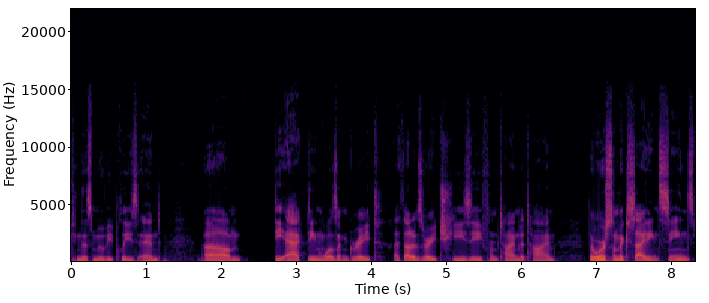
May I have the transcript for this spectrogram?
"Can this movie please end?" Um, the acting wasn't great. I thought it was very cheesy from time to time. There were some exciting scenes,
